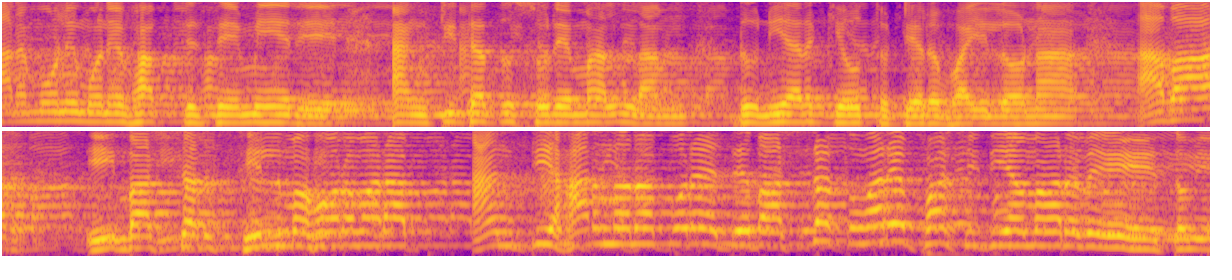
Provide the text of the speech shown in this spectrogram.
আর মনে মনে ভাবতেছে, মেয়েরে, আংটিটা তো সুরে মারলাম, দুনিয়ার কেউ তো টের পাইল না। আবার এই বাদশার সিলমোহর মারা আংটি হারানোর পরে দে বাদশা তোমারে ফাঁসি মারবে। তুমি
